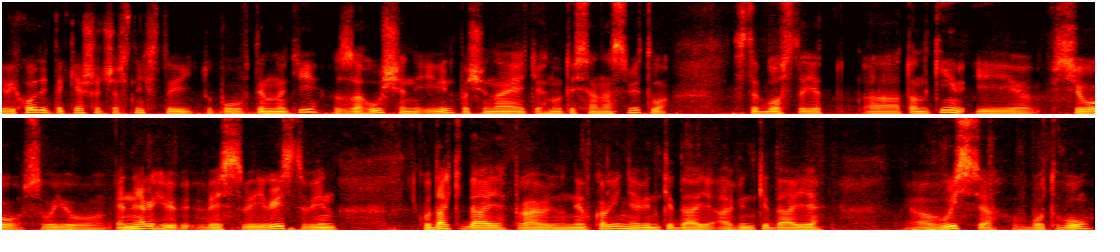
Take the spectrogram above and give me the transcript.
І виходить таке, що часник стоїть тупо в темноті, загущений, і він починає тягнутися на світло. Стебло стає а, тонким і всю свою енергію, весь свій ріст він куди кидає? Правильно, не в коріння він кидає, а він кидає листя, в ботву,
